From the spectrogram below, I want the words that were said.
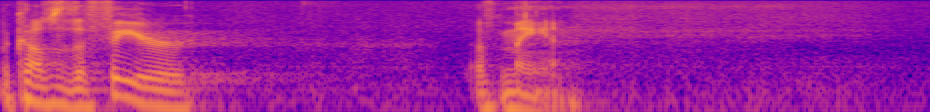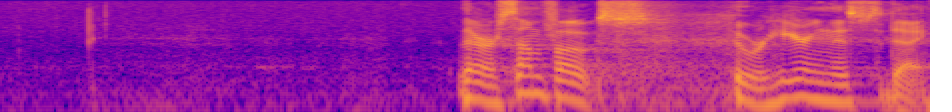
because of the fear of man. There are some folks who are hearing this today,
